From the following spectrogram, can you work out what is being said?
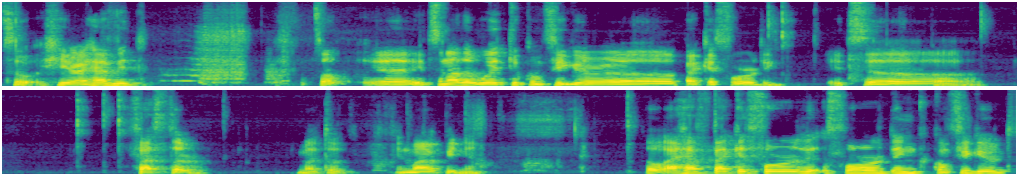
so here I have it so uh, it's another way to configure uh, packet forwarding it's a faster method in my opinion so I have packet forward forwarding configured.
